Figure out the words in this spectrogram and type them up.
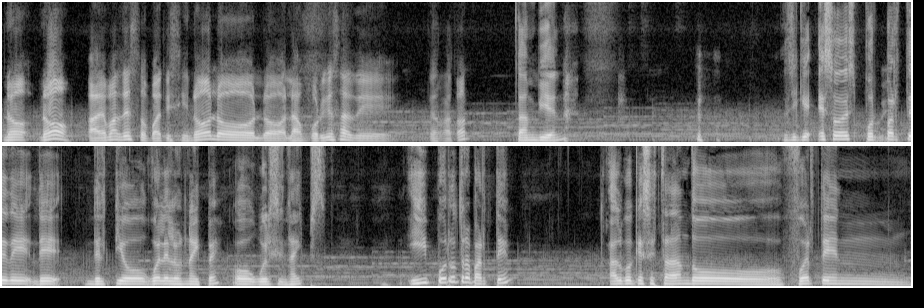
No, no, además de eso, vaticinó lo, lo, la hamburguesa de, de ratón. También. Así que eso es por parte de, de- del tío Huele los Snipes o Wesley Snipes. Y por otra parte, algo que se está dando fuerte en,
